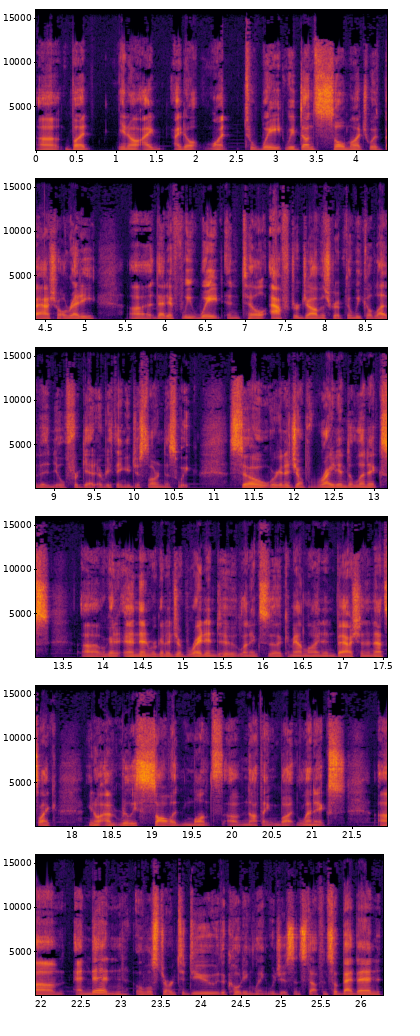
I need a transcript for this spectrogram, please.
Uh, but, you know, I, I don't want to wait. We've done so much with bash already uh, that if we wait until after JavaScript in week 11, you'll forget everything you just learned this week. So we're going to jump right into Linux. Uh, we're gonna, and then we're going to jump right into Linux uh, command line and Bash, and then that's like, you know, a really solid month of nothing but Linux. Um, and then we'll start to do the coding languages and stuff. And so by then,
